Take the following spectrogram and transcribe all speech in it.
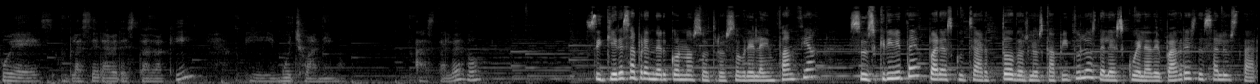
Pues un placer haber estado aquí y mucho ánimo. Hasta luego. Si quieres aprender con nosotros sobre la infancia, suscríbete para escuchar todos los capítulos de la Escuela de Padres de Salustar.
